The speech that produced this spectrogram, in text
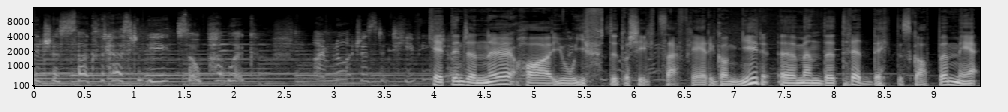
It just sucks it has to be so public. I'm not just a TV Caitlyn Jenner har jo giftet og skilt seg flere ganger, eh, men det tredje ekteskapet med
